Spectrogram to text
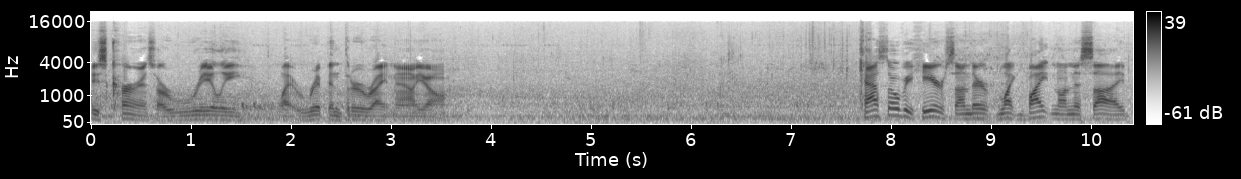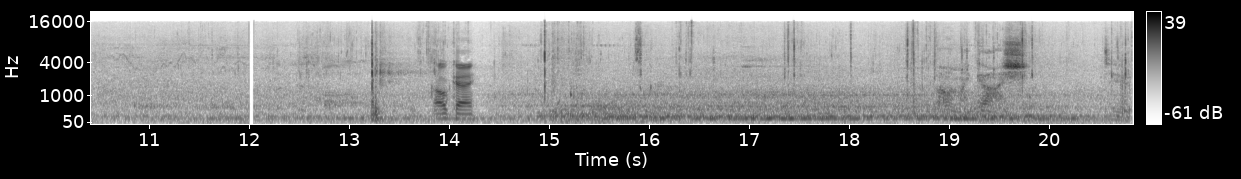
These currents are really like ripping through right now, y'all. Cast over here, son. They're like biting on this side. Okay. Oh my gosh. Dude.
